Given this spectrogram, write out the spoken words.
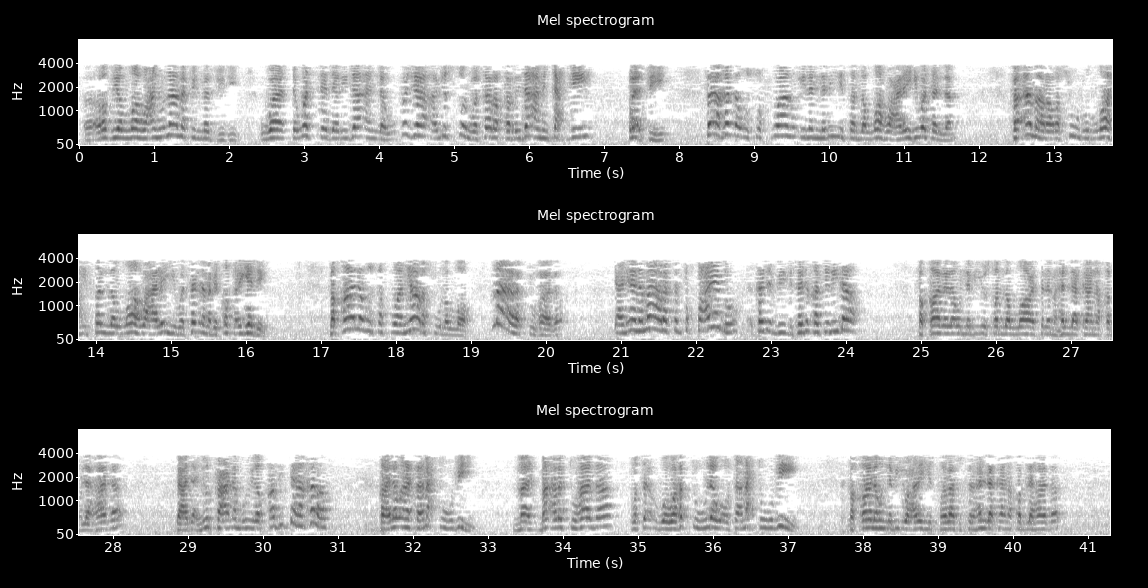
رضي الله عنه نام في المسجد وتوسد رداء له فجاء لص وسرق الرداء من تحت رأسه فأخذه صفوان إلى النبي صلى الله عليه وسلم فأمر رسول الله صلى الله عليه وسلم بقطع يده فقال له صفوان يا رسول الله ما أردت هذا؟ يعني أنا ما أردت أن تقطع يده بسرقة رداء. فقال له النبي صلى الله عليه وسلم هلا كان قبل هذا؟ بعد أن يرفع الأمر إلى القاضي انتهى خلاص. قال لو أنا سامحته به ما, ما أردت هذا ووهبته له أو سامحته به. فقال له النبي عليه الصلاة والسلام هل كان قبل هذا؟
